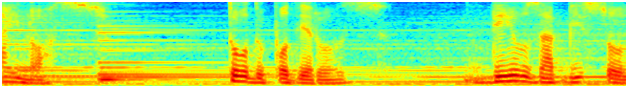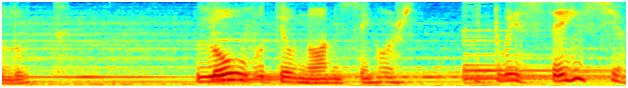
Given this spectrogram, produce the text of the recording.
Pai nosso, Todo-Poderoso, Deus absoluto, louvo o teu nome, Senhor, e tua essência,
